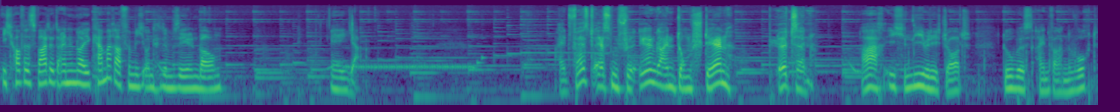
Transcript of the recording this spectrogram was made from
Ich hoffe, es wartet eine neue Kamera für mich unter dem Seelenbaum. Äh, ja. Ein Festessen für irgendeinen dummen Stern? Blödsinn. Ach, ich liebe dich, George. Du bist einfach eine Wucht.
